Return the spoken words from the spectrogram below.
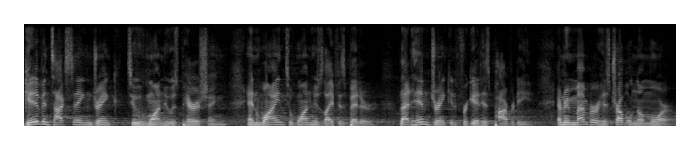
Give intoxicating drink to one who is perishing, and wine to one whose life is bitter. Let him drink and forget his poverty, and remember his trouble no more.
